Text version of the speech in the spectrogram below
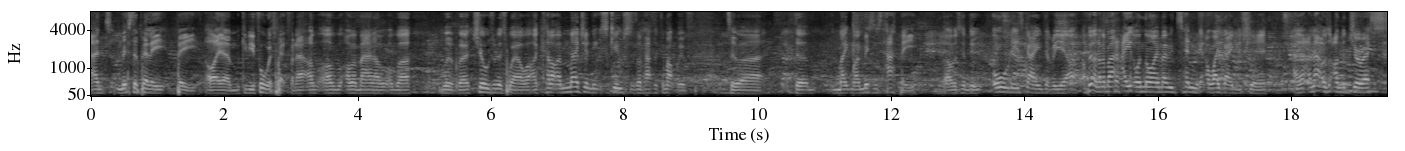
And Mr. Billy B, I um, give you full respect for that. I'm, I'm, I'm a man I'm, I'm, uh, with uh, children as well. I cannot imagine the excuses I'd have to come up with to uh, to make my missus happy. I was going to do all these games every year. I I think I've done about eight or nine, maybe ten away games this year, and, and that was under duress.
